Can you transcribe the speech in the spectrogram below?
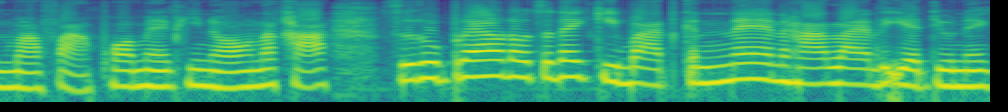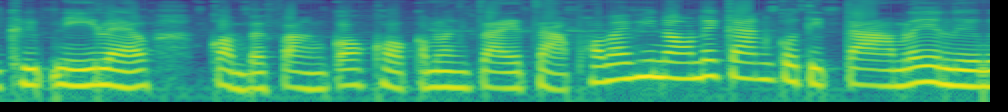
นมาฝากพ่อแม่พี่น้องนะคะ สรุปแล้วเราจะได้กี่บาทกันแน่นะคะ รายละเอียดอยู่ในคลิปนี้แล้ว ก่อนไปฟังก็ขอกำลังใจจากพ่อแม่พี่น้องด้วยการกดติดตามและอย่าลืม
